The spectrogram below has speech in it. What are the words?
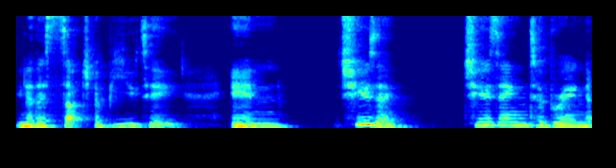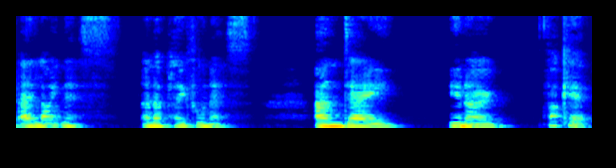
You know, there's such a beauty in choosing, choosing to bring a lightness and a playfulness and a, you know, fuck it.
